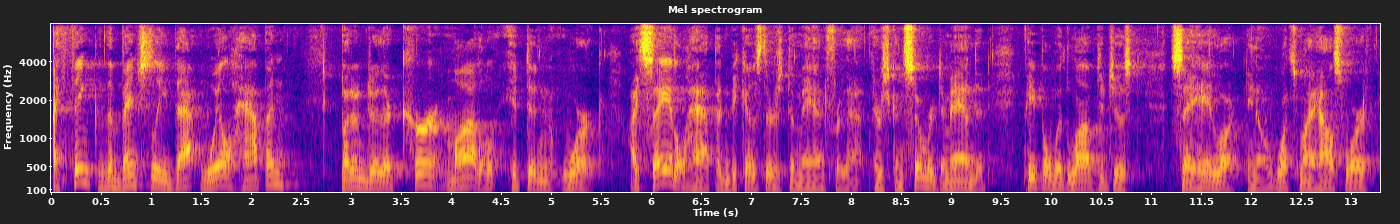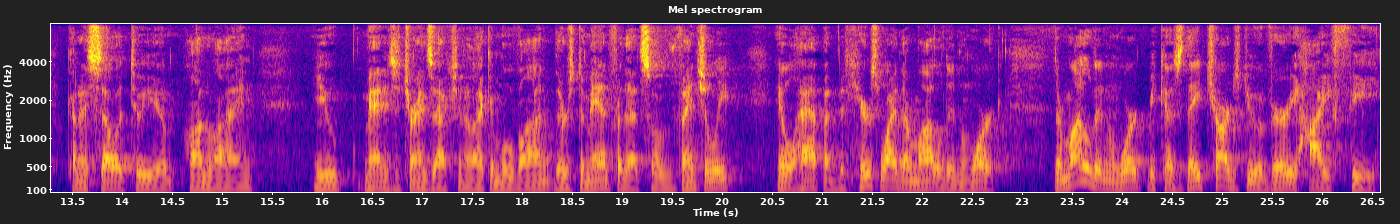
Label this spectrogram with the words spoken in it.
I think eventually that will happen but under their current model it didn't work. I say it'll happen because there's demand for that. There's consumer demand that people would love to just say, hey, look, you know, what's my house worth? Can I sell it to you online? You manage the transaction and I can move on. There's demand for that. So eventually it will happen. But here's why their model didn't work. Their model didn't work because they charged you a very high fee.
